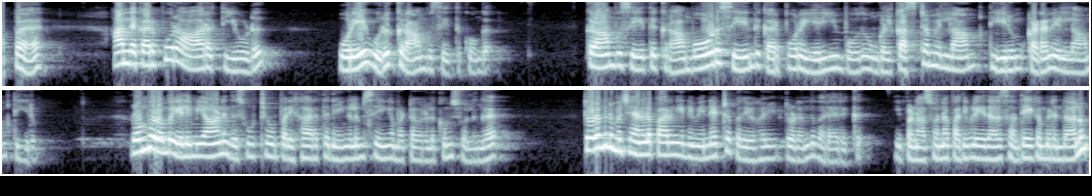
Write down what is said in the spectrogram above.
அப்போ அந்த கற்பூர ஆரத்தியோடு ஒரே ஒரு கிராம்பு சேர்த்துக்கோங்க. கிராம்பு சேர்த்து கிராம்போடு சேர்ந்து கற்பூரம் எரியும் போது உங்கள் கஷ்டமெல்லாம் தீரும் கடன் எல்லாம் தீரும். ரொம்ப ரொம்ப எளிமையான இந்த சூட்சம பரிகாரத்தை நீங்களும் செய்யுங்க மற்றவர்களுக்கும் சொல்லுங்கள் தொடர்ந்து நம்ம சேனலை பாருங்கள் இனிமேல் எண்ணற்ற பதிவுகள் தொடர்ந்து வர இருக்குது இப்போ நான் சொன்ன பதிவில் ஏதாவது சந்தேகம் இருந்தாலும்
